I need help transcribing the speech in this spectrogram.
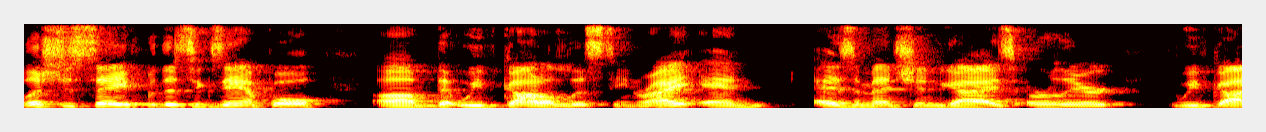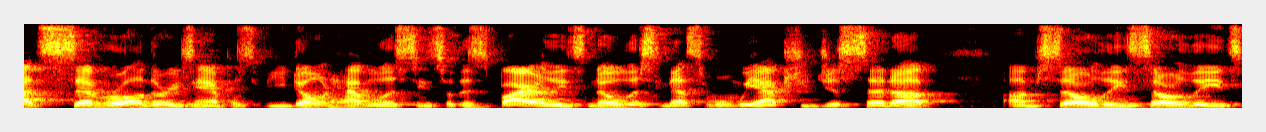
let's just say for this example um, that we've got a listing right? And as I mentioned guys earlier We've got several other examples. If you don't have a listing So this is buyer leads no listing. That's the one we actually just set up. Um, seller leads seller leads.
